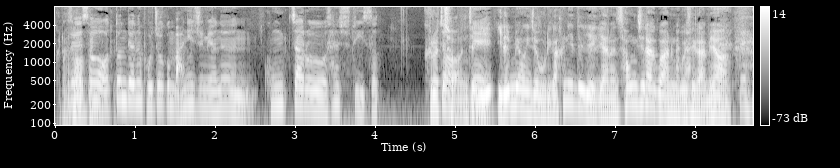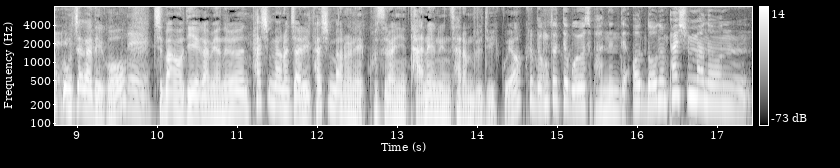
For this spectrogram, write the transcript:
그래서, 그래서 어떤 데는 보조금 많이 주면은 공짜로 살 수도 있었 그렇죠. 이제 네. 일명 이제 우리가 흔히들 얘기하는 성지라고 하는 곳에 가면 네. 공짜가 되고 네. 지방 어디에 가면은 80만 원짜리 80만 원에 고스란히 다 내는 사람들도 있고요. 그리고 명절 때 모여서 봤는데 어 너는 80만 원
